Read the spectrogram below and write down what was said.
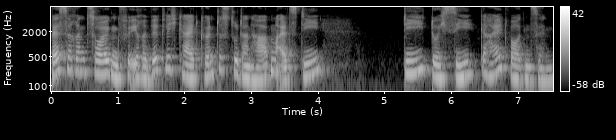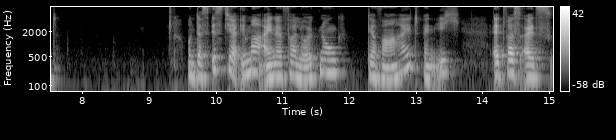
besseren Zeugen für ihre Wirklichkeit könntest du dann haben als die, die durch sie geheilt worden sind? Und das ist ja immer eine Verleugnung der Wahrheit, wenn ich etwas als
